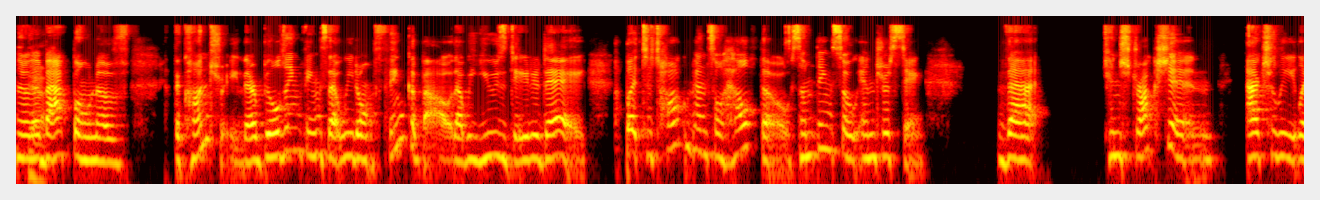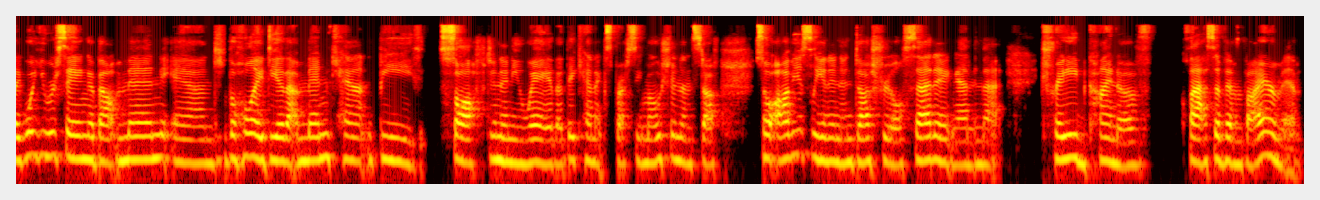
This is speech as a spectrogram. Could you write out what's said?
They're yeah. the backbone of the country. They're building things that we don't think about, that we use day to day. But to talk mental health, though, something so interesting that construction actually like what you were saying about men and the whole idea that men can't be soft in any way that they can't express emotion and stuff. So obviously in an industrial setting and in that trade kind of class of environment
